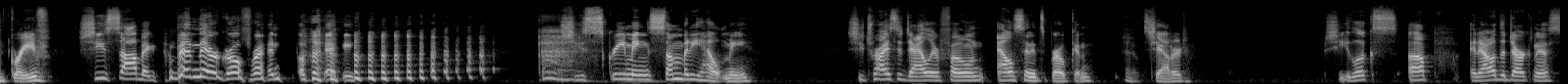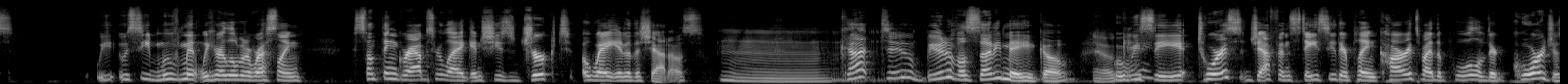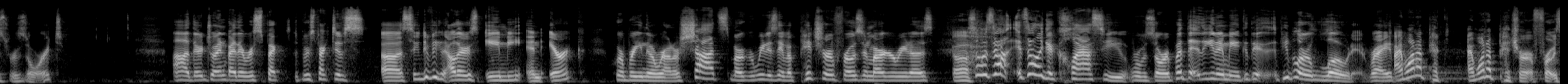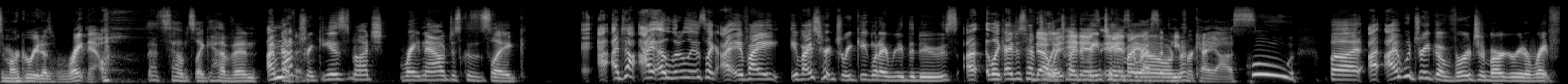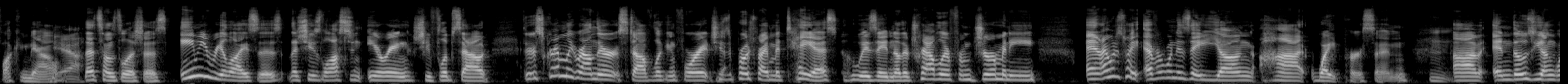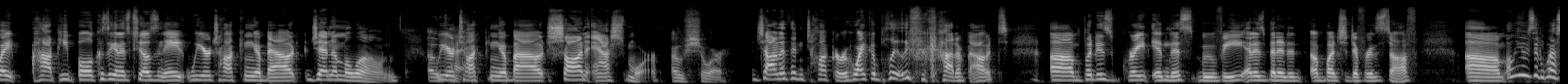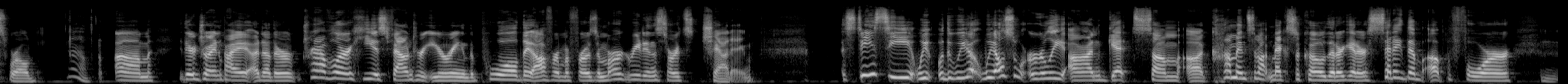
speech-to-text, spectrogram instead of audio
Grave. She's sobbing. Been there, girlfriend. Okay. She's screaming, Somebody help me. She tries to dial her phone. Alison, it's broken. It's shattered. She looks up and out of the darkness. We, we see movement. We hear a little bit of wrestling. Something grabs her leg and she's jerked away into the shadows. Cut to beautiful sunny Mexico, where we see tourists Jeff and Stacy. They're playing cards by the pool of their gorgeous resort. Uh, they're joined by their respect, respective uh, significant others, Amy and Eric, who are bringing them around of shots, margaritas. They have a pitcher of frozen margaritas. Ugh. So it's not it's not like a classy resort, but they, you know what I mean. They- people are loaded, right? I want to pick I want a picture of frozen margaritas right now. that sounds like heaven. I'm not drinking as much right now just because it's like. I, I, I, I literally it's like I, if I if I start drinking when I read the news, I, like I just have to like it, try it to is, it maintain is my a recipe own. for chaos. Whew. But I, I would drink a virgin margarita right fucking now. Yeah. That sounds delicious. Amy realizes that she's lost an earring. She flips out. They're scrambling around their stuff looking for it. She's approached by Mateus, who is another traveler from Germany. And I would just say everyone is a young, hot white person. Hmm. Um, and those young, white, hot people, because again, it's 2008, we are talking about Jena Malone. We are talking about Shawn Ashmore. Oh sure. Jonathan Tucker, who I completely forgot about, um, but is great in this movie and has been in a, a bunch of different stuff. Um, oh, he was in Westworld. Oh. Um, they're joined by another traveler. He has found her earring in the pool. They offer him a frozen margarita and starts chatting. Stacy, we, we we also early on get some uh, comments about Mexico that are again are setting them up for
